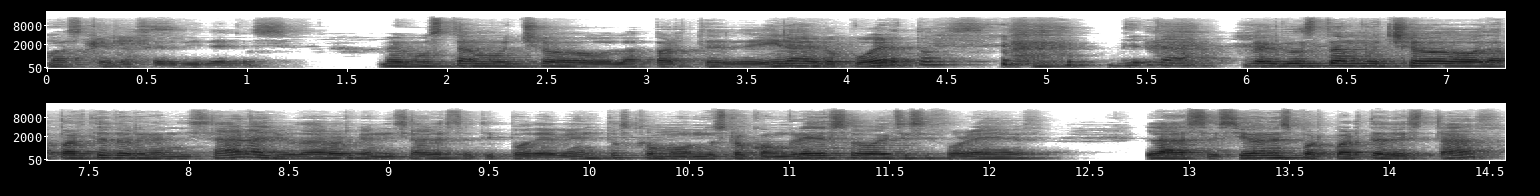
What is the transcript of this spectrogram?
Más que el hacer videos. Me gusta mucho la parte de ir a aeropuertos. Me gusta mucho la parte de organizar, ayudar a organizar este tipo de eventos como nuestro congreso, el CC4F, las sesiones por parte de staff.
